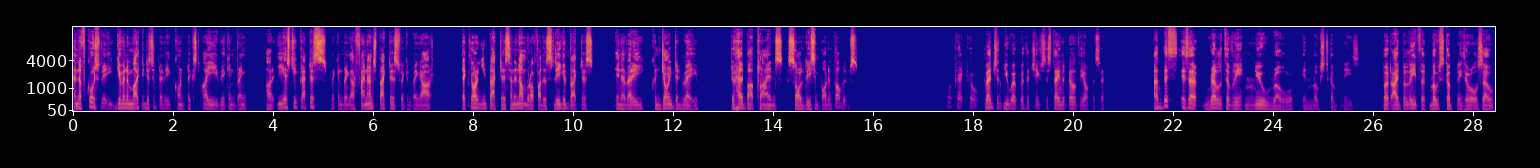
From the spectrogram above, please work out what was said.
And of course we, given a multidisciplinary context i.e we can bring our esg practice we can bring our finance practice we can bring our technology practice and a number of others legal practice in a very conjointed way to help our clients solve these important problems. Okay, cool. You mentioned you work with the Chief Sustainability Officer. And this is a relatively new role in most companies. But I believe that most companies are also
